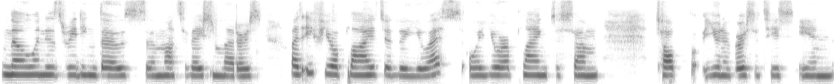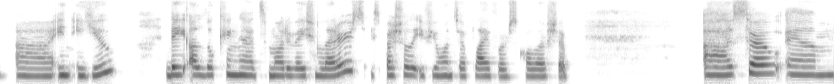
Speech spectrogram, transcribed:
no one is reading those uh, motivation letters. But if you apply to the US or you're applying to some top universities in uh, in EU, they are looking at motivation letters, especially if you want to apply for a scholarship. Uh, so um,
